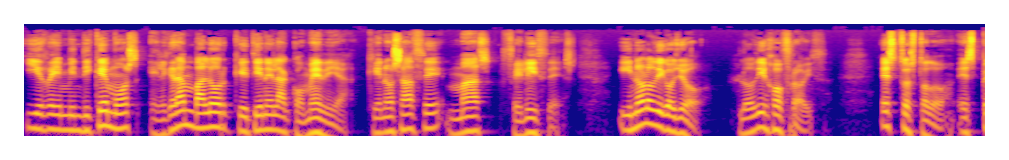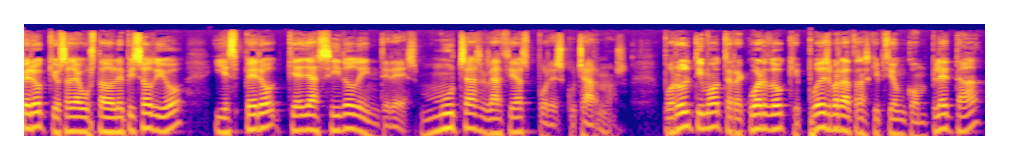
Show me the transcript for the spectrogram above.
y reivindiquemos el gran valor que tiene la comedia, que nos hace más felices. Y no lo digo yo, lo dijo Freud. Esto es todo. Espero que os haya gustado el episodio y espero que haya sido de interés. Muchas gracias por escucharnos. Por último, te recuerdo que puedes ver la transcripción completa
